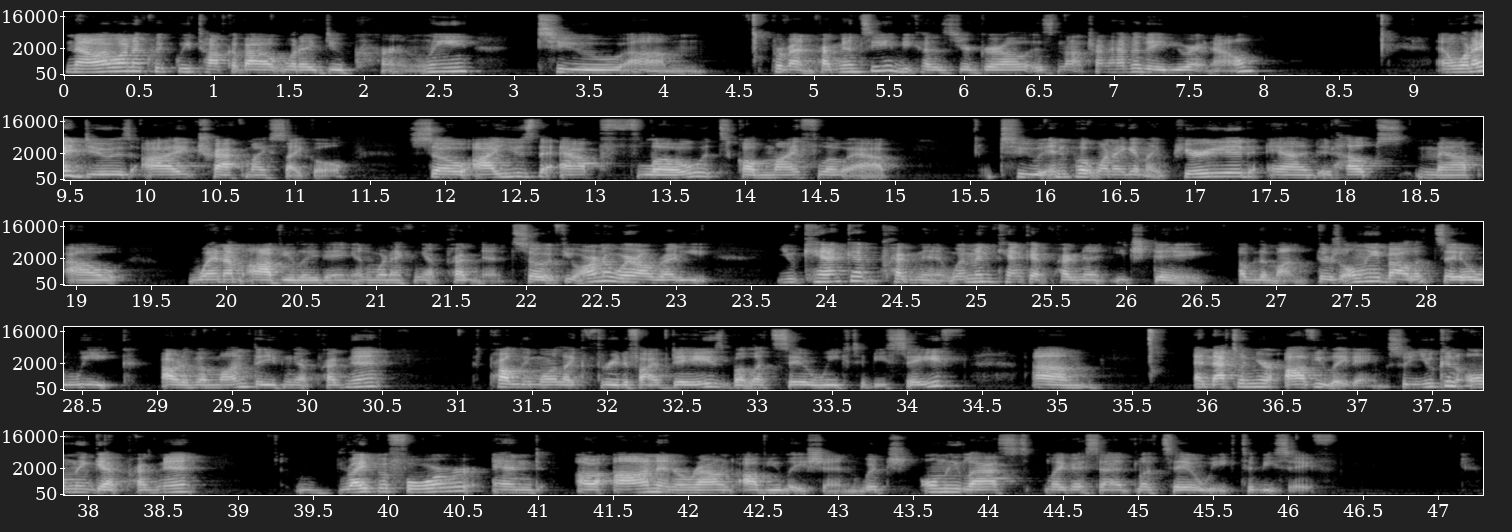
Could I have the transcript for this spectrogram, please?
Now, I want to quickly talk about what I do currently to um, prevent pregnancy because your girl is not trying to have a baby right now. And what I do is I track my cycle. So I use the app Flo, it's called My Flow app, to input when I get my period, and it helps map out when I'm ovulating and when I can get pregnant. So if you aren't aware already, you can't get pregnant. Women can't get pregnant each day of the month. There's only about, let's say, a week out of a month that you can get pregnant. It's probably more like three to five days, but let's say a week to be safe. Um, and that's when you're ovulating. So you can only get pregnant right before and uh, on and around ovulation, which only lasts, like I said, let's say a week to be safe.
